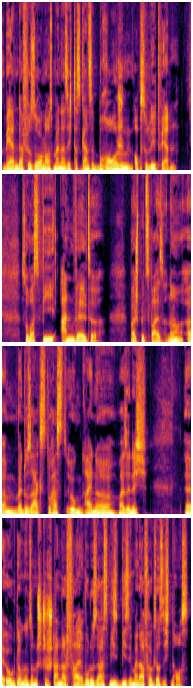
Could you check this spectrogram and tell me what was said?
werden dafür sorgen, aus meiner Sicht, dass ganze Branchen obsolet werden. Sowas wie Anwälte, beispielsweise. Ne? Ähm, wenn du sagst, du hast irgendeine, weiß ich nicht, äh, irgendeinen so Standardfall, wo du sagst, wie, wie sehen meine Erfolgsaussichten aus?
